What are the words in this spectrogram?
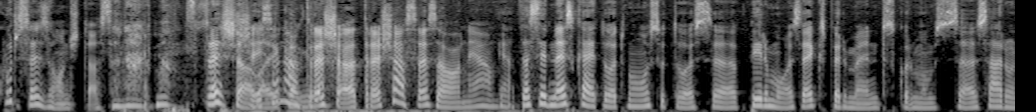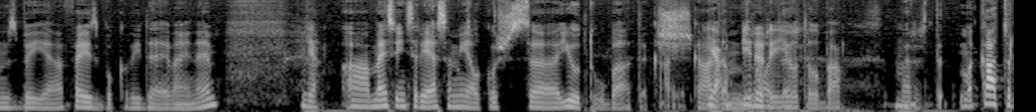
kur sezona tā sanāk? Man trešā laikam, sanāk trešā, trešā sezona, jā. jā. Tas ir neskaitot mūsu tos uh, pirmos eksperimentus, kur mums uh, sarunas bija Facebook vidē, vai ne? Jā. Uh, mēs viņus arī esam ielikuši uh, YouTube. Kā, ja Jā, ir arī YouTube. Var, tad, katru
